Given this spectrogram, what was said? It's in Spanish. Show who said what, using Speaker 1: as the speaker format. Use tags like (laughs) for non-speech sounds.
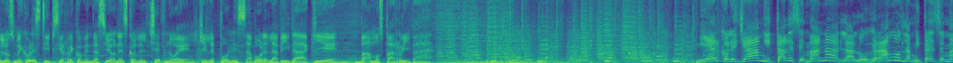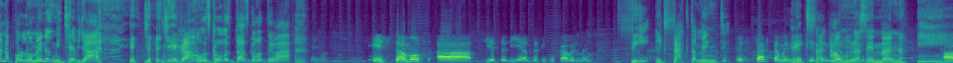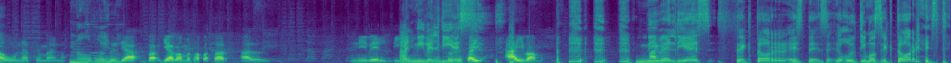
Speaker 1: Los mejores tips y recomendaciones con el chef Noel, quien le pone sabor a la vida aquí en Vamos para arriba.
Speaker 2: Miércoles ya, mitad de semana, la logramos, la mitad de semana por lo menos, mi chef, ya, (laughs) ya llegamos. ¿Cómo estás? ¿Cómo te va?
Speaker 3: Estamos a siete días de que se acabe el mes.
Speaker 2: Sí, exactamente.
Speaker 3: Exactamente.
Speaker 2: siete días a una semana.
Speaker 3: A una semana.
Speaker 2: No, bueno.
Speaker 3: Entonces ya, ya vamos a pasar al nivel 10.
Speaker 2: Al nivel 10.
Speaker 3: Ahí, vamos. (laughs)
Speaker 2: nivel 10, sector, este, último sector, (laughs) este,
